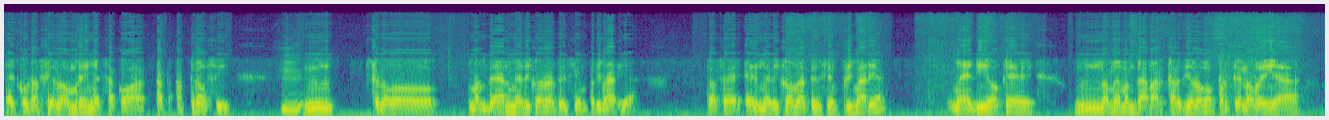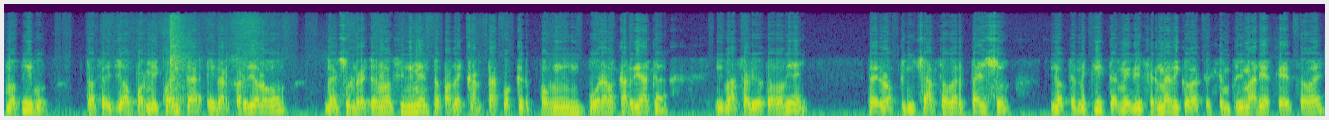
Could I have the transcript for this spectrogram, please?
ecografía al hombre y me sacó a- a- artrosis. Mm, se lo mandé al médico de atención primaria. Entonces, el médico de atención primaria me dijo que no me mandaba al cardiólogo porque no veía motivo. Entonces, yo por mi cuenta he ido al cardiólogo, me he hecho un reconocimiento para descartar cualquier prueba cardíaca y me ha salido todo bien. Pero los pinchazos del pecho no se me quitan. Me dice el médico de atención primaria que eso es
